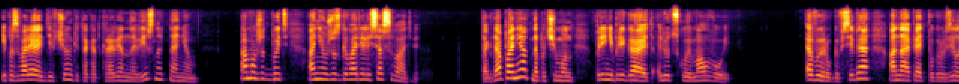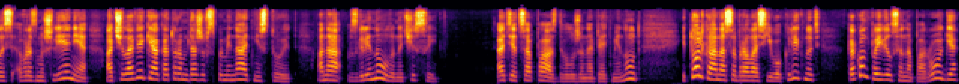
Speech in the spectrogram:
и позволяет девчонке так откровенно виснуть на нем. А может быть, они уже сговорились о свадьбе. Тогда понятно, почему он пренебрегает людской молвой. Выругав себя, она опять погрузилась в размышления о человеке, о котором даже вспоминать не стоит. Она взглянула на часы. Отец опаздывал уже на пять минут, и только она собралась его кликнуть, как он появился на пороге,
